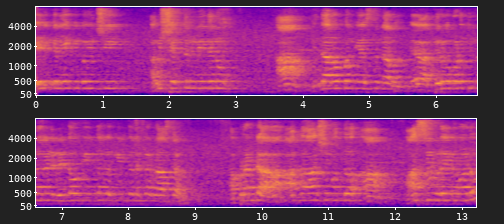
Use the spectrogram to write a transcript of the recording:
ఏలిక లేకపోయించి అవిశక్తుని మీదను ఆ నిందారోపణ చేస్తున్నారు. తిరగబడుతున్నారని రెండవ కీర్తనలో కీర్తనలో రాస్తాడు? అప్పుడంట ఆకాశమందు ఆ ఆశీవుడైన వాడు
